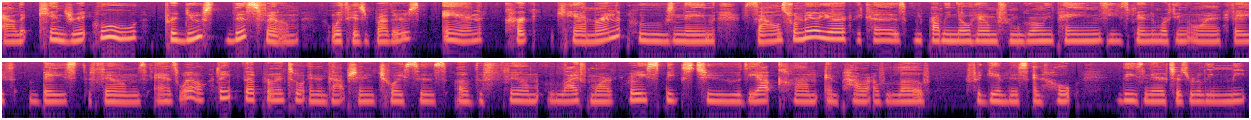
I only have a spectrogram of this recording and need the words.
Alec Kendrick, who produced this film with his brothers and Kirk Cameron, whose name sounds familiar because you probably know him from Growing Pains. He's been working on faith based films as well. I think the parental and adoption choices of the film Lifemark really speaks to the outcome and power of love, forgiveness, and hope these narratives really meet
